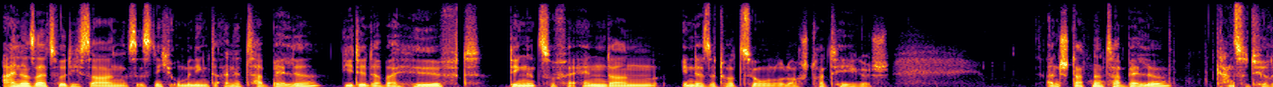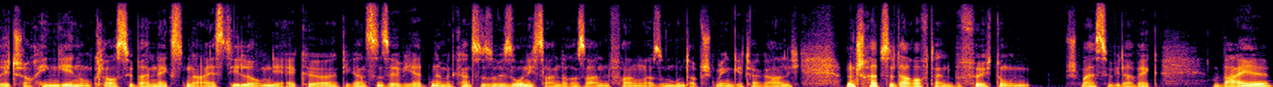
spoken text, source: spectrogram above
Einerseits würde ich sagen, es ist nicht unbedingt eine Tabelle, die dir dabei hilft, Dinge zu verändern in der Situation oder auch strategisch. Anstatt einer Tabelle kannst du theoretisch auch hingehen und klaust dir bei nächsten Eisdiele um die Ecke die ganzen Servietten. Damit kannst du sowieso nichts anderes anfangen. Also Mund abschmieren geht ja gar nicht. Und dann schreibst du darauf deine Befürchtung und schmeißt sie wieder weg. Weil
